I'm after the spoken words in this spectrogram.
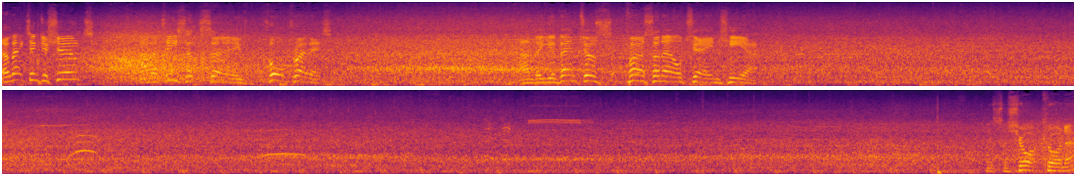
Electing to shoot. And a decent save. Full credit. And the Juventus personnel change here. It's a short corner.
